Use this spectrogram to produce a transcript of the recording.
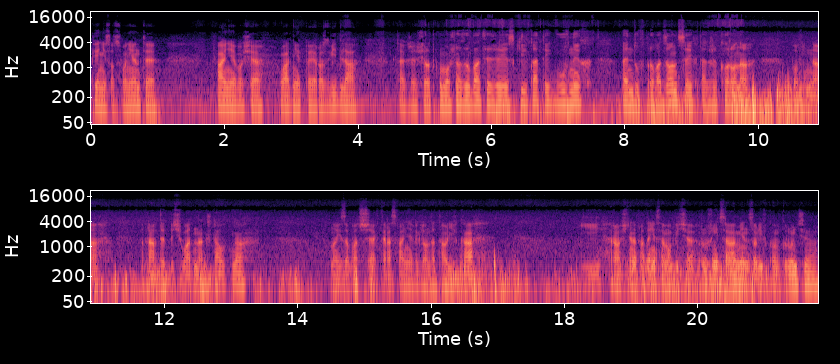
Pień jest odsłonięty. Fajnie, bo się ładnie tutaj rozwidla. Także w środku można zobaczyć, że jest kilka tych głównych pędów prowadzących, także korona powinna naprawdę być ładna, kształtna. No i zobaczcie, jak teraz fajnie wygląda ta oliwka. I rośnie naprawdę niesamowicie. Różnica między oliwką w gruncie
